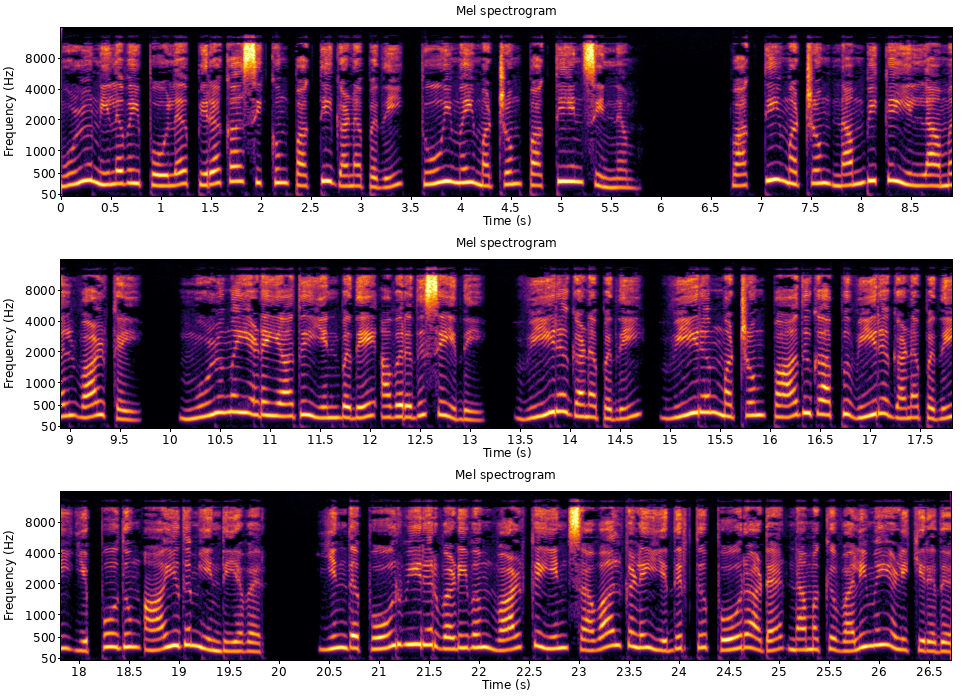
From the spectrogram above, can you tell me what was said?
முழு நிலவைப் போல பிரகாசிக்கும் பக்தி கணபதி தூய்மை மற்றும் பக்தியின் சின்னம். பக்தி மற்றும் நம்பிக்கை இல்லாமல் வாழ்க்கை முழுமையடையாது என்பதே அவரது செய்தி. வீர கணபதி வீரம் மற்றும் பாதுகாப்பு வீர கணபதி எப்போதும் ஆயுதம் ஏந்தியவர். இந்த போர்வீரர் வடிவம் வாழ்க்கையின் சவால்களை எதிர்த்து போராட நமக்கு வலிமை அளிக்கிறது.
